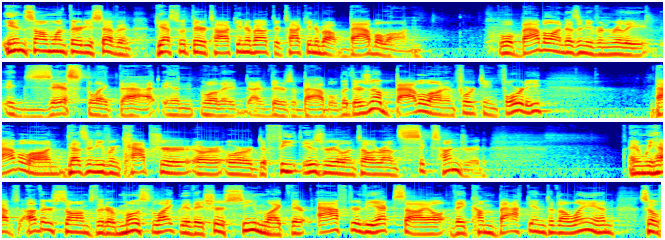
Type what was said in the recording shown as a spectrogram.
In Psalm 137, guess what they're talking about? They're talking about Babylon. Well, Babylon doesn't even really exist like that. In well, they, there's a Babel, but there's no Babylon in 1440. Babylon doesn't even capture or, or defeat Israel until around 600. And we have other Psalms that are most likely, they sure seem like they're after the exile, they come back into the land. So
